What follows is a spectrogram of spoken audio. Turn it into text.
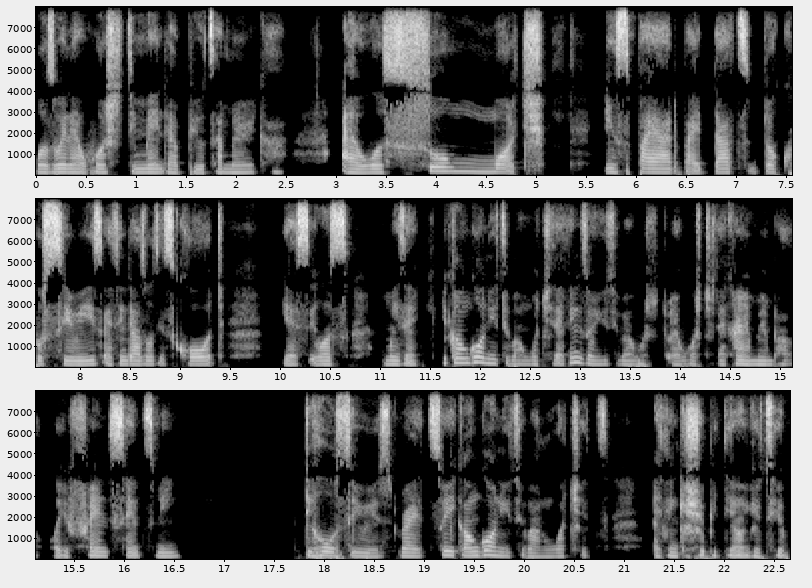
was when I watched The Men That Built America. I was so much inspired by that docu series. I think that's what it's called. Yes, it was amazing. You can go on YouTube and watch it. I think it's on YouTube. I watched. I watched it. I can't remember. Or a friend sent me the whole series. Right. So you can go on YouTube and watch it. I think it should be there on YouTube.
